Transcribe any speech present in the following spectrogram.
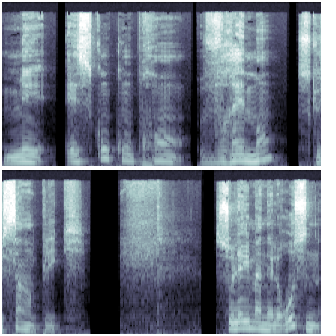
mais est-ce qu'on comprend vraiment ce que ça implique? Suleiman El-Rousn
